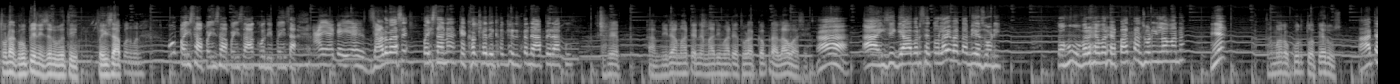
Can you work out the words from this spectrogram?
થોડાક રૂપિયાની જરૂર હતી. પૈસા આપો ને મને. પૈસા પૈસા પૈસા આખો દી પૈસા. આયા કઈ ઝાડવા છે પૈસા ના કે ખખેરી ખખેરી તને આપે રાખું? અરે આ મીરા માટે ને મારી માટે થોડાક કપડાં લાવવા છે. હા આ ઈજી ગયા વર્ષે તો લાવ્યા હતા બે જોડી. તો હું વરહે વરહે પાંચ પાંચ જોડી લાવવાના? હે? તમારો કુર્તો પહેરું છું. હા તે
